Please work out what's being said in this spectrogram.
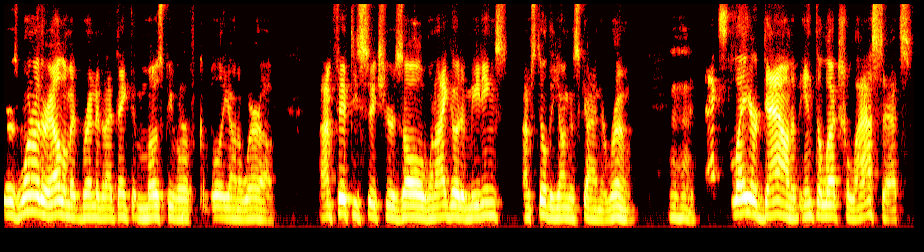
there's one other element, Brendan, that I think that most people are completely unaware of. I'm 56 years old. When I go to meetings, I'm still the youngest guy in the room. Mm-hmm. The next layer down of intellectual assets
